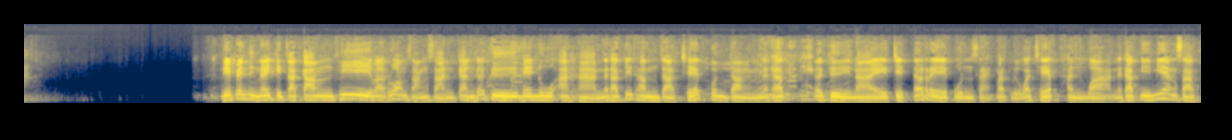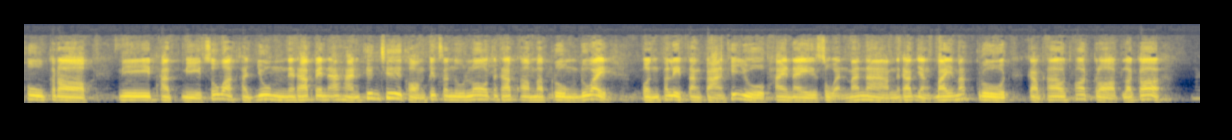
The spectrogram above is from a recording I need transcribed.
นี่เป็นหนึ่งในกิจกรรมที่มาร่วมสังสรรค์กันก็คือเมนูอาหารนะครับที่ทำจากเชฟคนดังนะครับ ก็คือนายจิตนเรปุลแสงวัดหรือว่าเชฟธันวานนะครับมีเมี่ยงสาคูกรอบ มีผัดหมี่สุวขยุ่มนะครับ เป็นอาหารขึ้นชื่อของพิษณุโลกนะครับ เอามาปรุงด้วยผลผลิตต่างๆ ที่อยู่ภายในสวนมะนาวนะครับ อย่างใบมะกรูดกับข้าวทอดกรอบ แล้วก็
